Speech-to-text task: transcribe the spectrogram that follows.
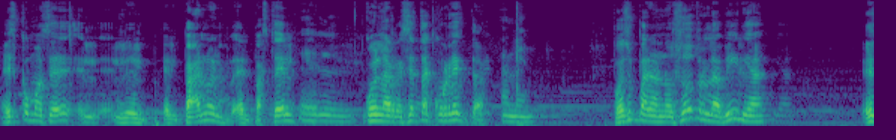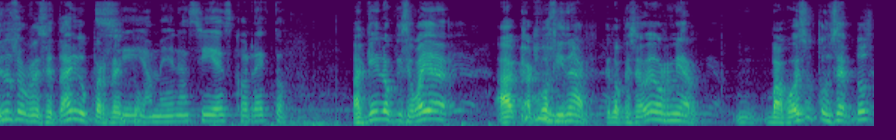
es como hacer el, el- el pan o el, el pastel El... con la receta correcta. Amén. Por eso para nosotros la Biblia es nuestro recetario perfecto. Sí, amén. Así es, correcto. Aquí lo que se vaya a, a cocinar, lo que se vaya a hornear, bajo esos conceptos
